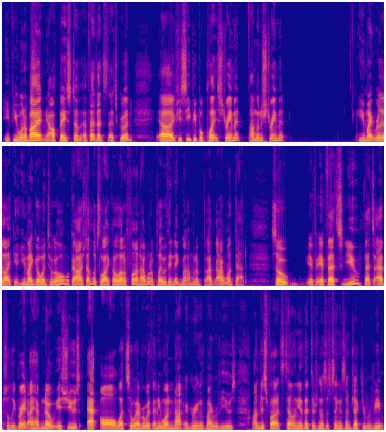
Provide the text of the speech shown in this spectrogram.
if you want to buy it off based of that, that's that's good. Uh, if you see people play stream it, I'm going to stream it. you might really like it. You might go into oh gosh, that looks like a lot of fun. I want to play with Enygma. I'm gonna I, I want that. So if if that's you, that's absolutely great. I have no issues at all whatsoever with anyone not agreeing with my reviews. I'm just flat out telling you that there's no such thing as an objective review.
